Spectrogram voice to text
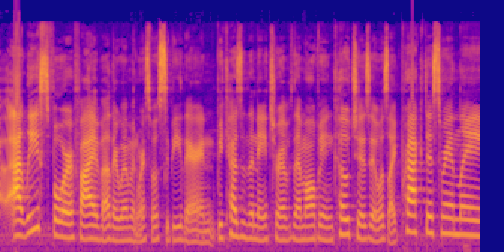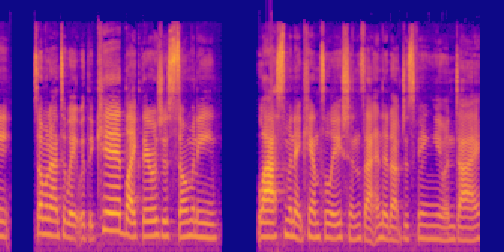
At least four or five other women were supposed to be there. And because of the nature of them all being coaches, it was like practice ran late. Someone had to wait with the kid. Like there was just so many last minute cancellations that ended up just being you and Di.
